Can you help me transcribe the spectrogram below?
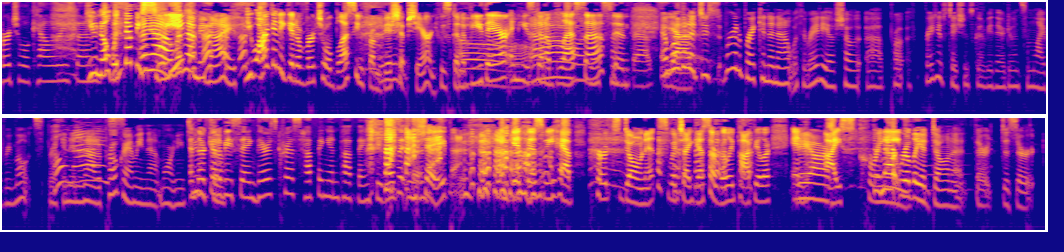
virtual calories then? You know, wouldn't that be yeah, sweet? wouldn't that be nice? You are going to get a virtual blessing from Bishop Sharon, who's going to be there, and he's going to Oh, bless us. And, and yeah. we're gonna do. We're gonna break in and out with the radio show. Uh, pro, radio station's gonna be there doing some live remotes, breaking in and out of programming that morning too. and they're going to be saying, "There's Chris huffing and puffing. She wasn't in shape." and get this, we have Hurts donuts, which I guess are really popular, and They are ice cream. They're not really a donut. They're dessert.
